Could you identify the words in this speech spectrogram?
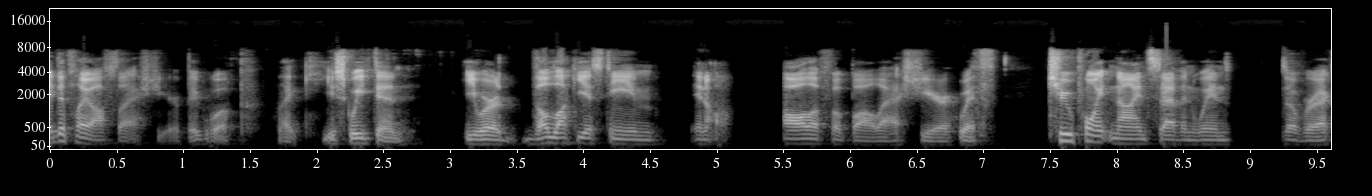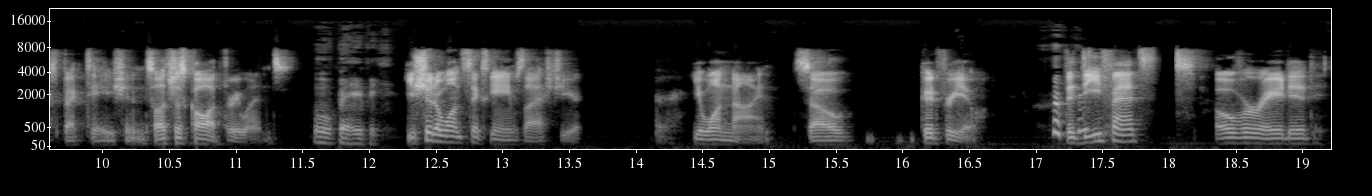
the playoffs last year. Big whoop. Like, you squeaked in. You were the luckiest team in all of football last year with 2.97 wins over expectations. So let's just call it three wins. Oh, baby. You should have won six games last year. You won nine. So good for you. The defense overrated.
